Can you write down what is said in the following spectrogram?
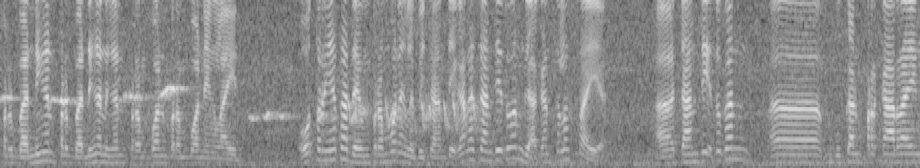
perbandingan-perbandingan dengan perempuan-perempuan yang lain oh ternyata ada yang perempuan yang lebih cantik. Karena cantik itu kan nggak akan selesai ya. Eh, cantik itu kan eh, bukan perkara yang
